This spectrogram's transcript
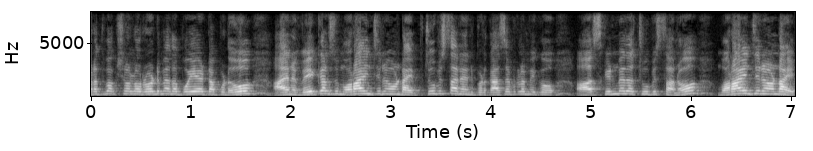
ప్రతిపక్షంలో రోడ్డు మీద పోయేటప్పుడు ఆయన వెహికల్స్ మొరాయించినవి ఉన్నాయి చూపిస్తాను నేను ఇప్పుడు కాసేపట్లో మీకు స్క్రీన్ మీద చూపిస్తాను. మొరాయించినవి ఉన్నాయి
